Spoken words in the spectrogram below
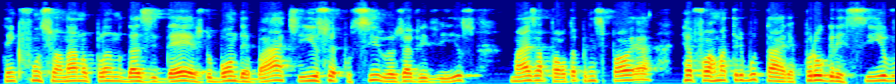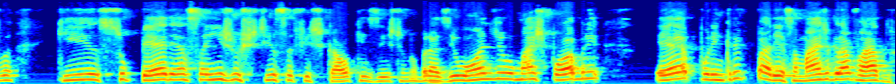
tem que funcionar no plano das ideias, do bom debate, e isso é possível, eu já vivi isso, mas a pauta principal é a reforma tributária progressiva que supere essa injustiça fiscal que existe no Brasil, onde o mais pobre é, por incrível que pareça, mais gravado,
